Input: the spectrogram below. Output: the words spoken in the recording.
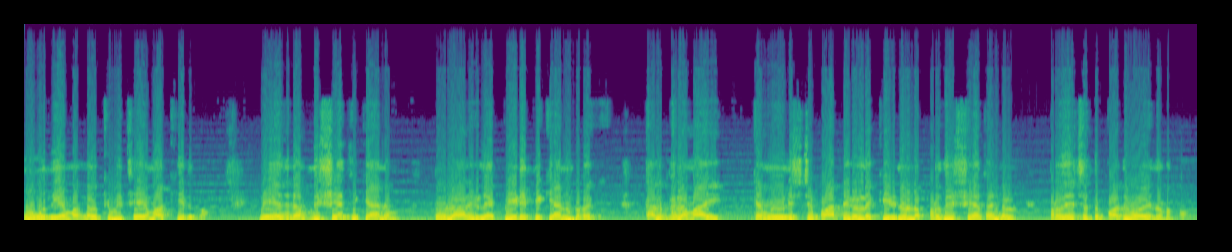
ഭൂനിയമങ്ങൾക്ക് വിധേയമാക്കിയിരുന്നു. വേതനം നിഷേധിക്കാനും തൊഴിലാളികളെ പീഡിപ്പിക്കാനും തുടങ്ങി. തൽഫലമായി കമ്മ്യൂണിസ്റ്റ് പാർട്ടികളുടെ കീഴിലുള്ള പ്രതിഷേധങ്ങൾ പ്രദേശത്ത് പതിവായി നടന്നു.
